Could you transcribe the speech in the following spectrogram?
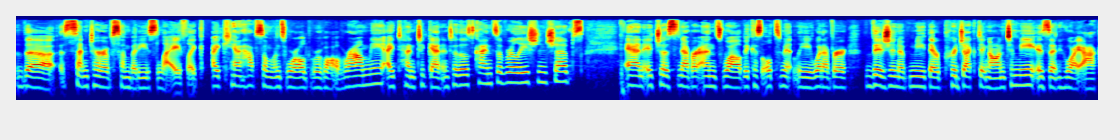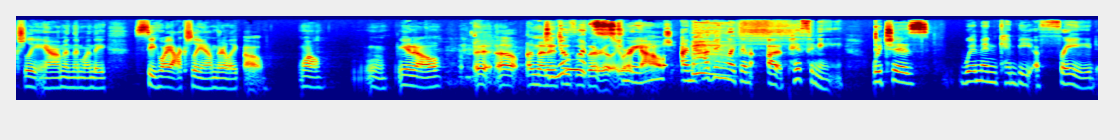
the center of somebody's life. Like I can't have someone's world revolve around me. I tend to get into those kinds of relationships and it just never ends well because ultimately whatever vision of me they're projecting onto me isn't who I actually am and then when they see who I actually am they're like, "Oh, well, you know, uh, uh, and then it just doesn't really strange? work out. I'm having like an uh, epiphany, which is women can be afraid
